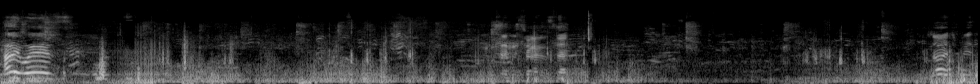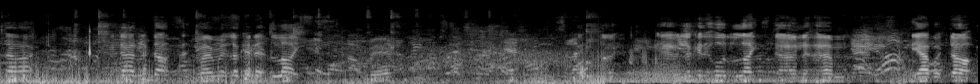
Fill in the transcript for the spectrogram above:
Hi, Wes. Send this around. So it's a bit dark. We're down the docks at the moment looking at the Yeah, looking at all the lights down at um, the Albert Dock.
